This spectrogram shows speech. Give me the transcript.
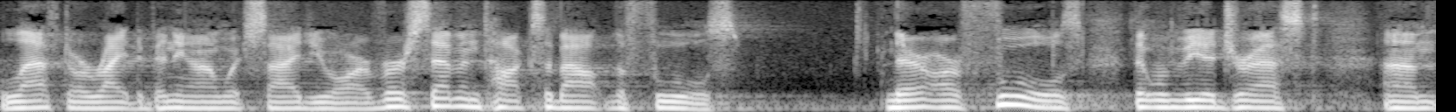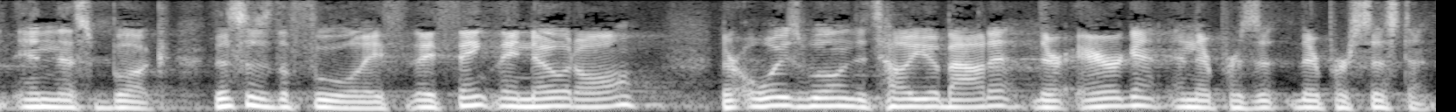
left or right, depending on which side you are. Verse seven talks about the fools. There are fools that will be addressed um, in this book. This is the fool. They, they think they know it all. They're always willing to tell you about it. They're arrogant and they're, persi- they're persistent.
